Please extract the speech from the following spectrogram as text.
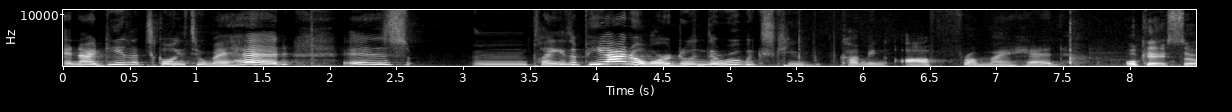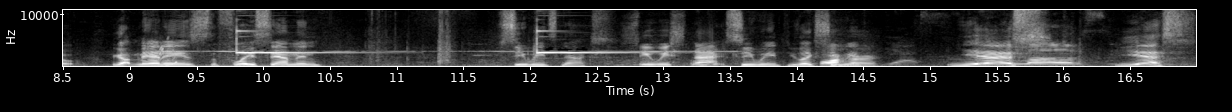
an idea that's going through my head is mm, playing the piano or doing the Rubik's Cube coming off from my head. Okay, so we got mayonnaise, the filet salmon, seaweed snacks. Seaweed Okay, snack seaweed? You like for seaweed? her. Yes. Loves Yes.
